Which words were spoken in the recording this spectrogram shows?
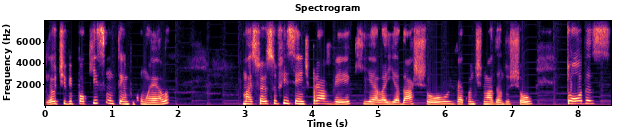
Eu tive pouquíssimo tempo com ela, mas foi o suficiente para ver que ela ia dar show e vai continuar dando show. Todas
